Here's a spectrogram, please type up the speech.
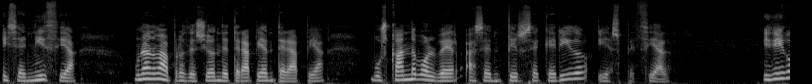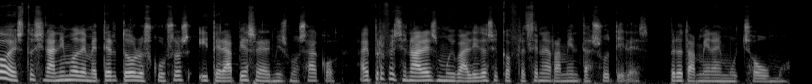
Y se inicia una nueva procesión de terapia en terapia buscando volver a sentirse querido y especial. Y digo esto sin ánimo de meter todos los cursos y terapias en el mismo saco. Hay profesionales muy válidos y que ofrecen herramientas útiles, pero también hay mucho humo.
